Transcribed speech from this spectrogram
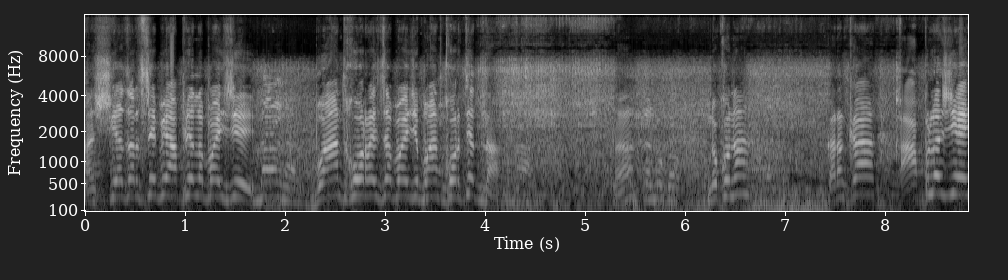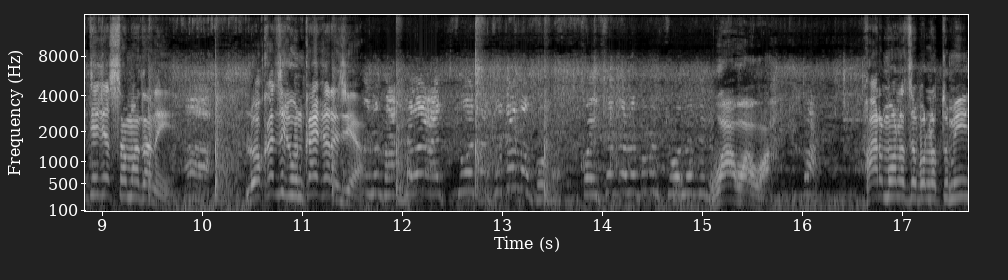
आणि शेजारचे बी आपल्याला पाहिजे. नाही नाही. बांध कोरायचा पाहिजे. बांध कोरतात ना? हां? नको नको. ना? कारण का? आपलं जे आहे त्याच्यात समाधान आहे. हा. लोकांचं घेऊन काय करायचं या? तुला भागला आज सोनं सुद्धा नको. पैशाचं नको पण सोनं बी नको. वा वा वा. वा. फार मोलाचं बोलला तुम्ही.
